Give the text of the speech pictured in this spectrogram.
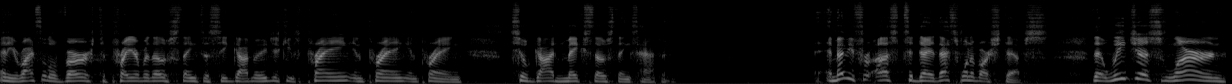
And he writes a little verse to pray over those things to see God move. He just keeps praying and praying and praying till God makes those things happen. And maybe for us today, that's one of our steps that we just learn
